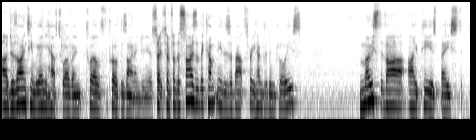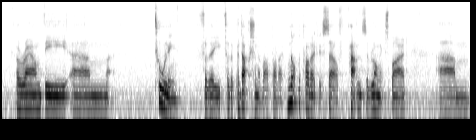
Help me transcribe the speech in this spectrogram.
our design team, we only have 12, 12, 12 design engineers. So, so for the size of the company, there's about 300 employees. Most of our IP is based around the um, tooling for the, for the production of our product, not the product itself. Patents have long expired. Um,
